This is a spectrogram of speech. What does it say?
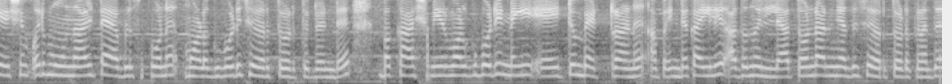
ശേഷം ഒരു മൂന്നാൽ ടേബിൾ സ്പൂൺ മുളക് പൊടി ചേർത്ത് കൊടുത്തിട്ടുണ്ട്. അപ്പോൾ കാശ്മീർ മുളക് പൊടി ഉണ്ടെങ്കിൽ ഏറ്റവും ബെറ്റർ ആണ്. അപ്പോൾ എന്റെ കയ്യിൽ അതൊന്നും ഇല്ലാത്തതുകൊണ്ടാണ് ഞാൻ അത് ചേർത്ത് കൊടുക്കുന്നത്.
